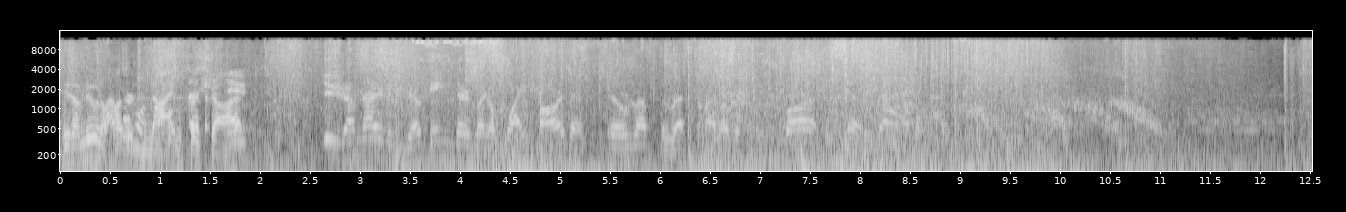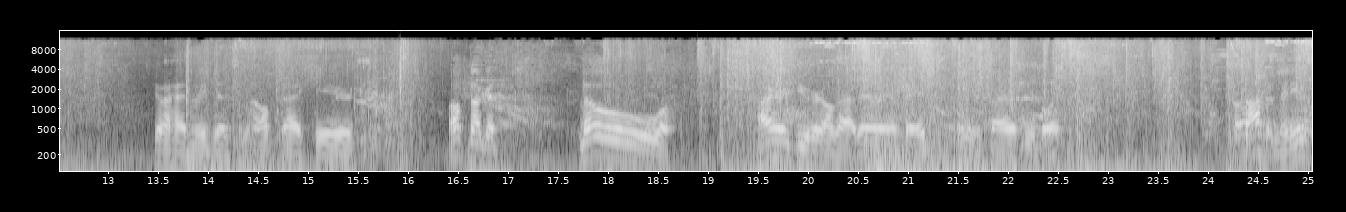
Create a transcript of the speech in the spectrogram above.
Dude, I'm doing I'm almost 109 per shot. Dude. Dude, I'm not even joking. There's like a white bar that fills up the rest of my level 6 bar. Yeah, Go ahead and regen some health back here. Oh, not good. No! I heard you all that there, Rampage. I'm gonna try it with you, boy. Stop it, minions.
